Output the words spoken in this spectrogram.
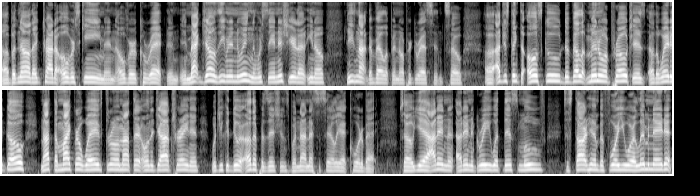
Uh, but no, they try to over scheme and over correct. And, and Mac Jones, even in New England, we're seeing this year that, you know, he's not developing or progressing. So uh, I just think the old school developmental approach is uh, the way to go, not the microwave, throw him out there on the job training, which you could do at other positions, but not necessarily at quarterback. So yeah, I didn't I didn't agree with this move to start him before you were eliminated.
